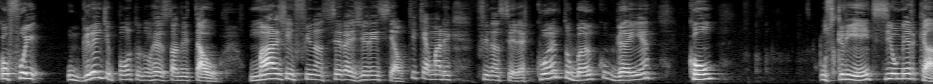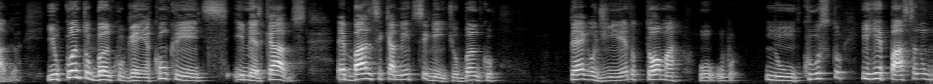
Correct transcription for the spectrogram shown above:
Qual foi o grande ponto do resultado do Itaú? Margem financeira gerencial. O que é a margem financeira? É quanto o banco ganha com os clientes e o mercado. E o quanto o banco ganha com clientes e mercados é basicamente o seguinte: o banco pega o dinheiro, toma o, o num custo e repassa num,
